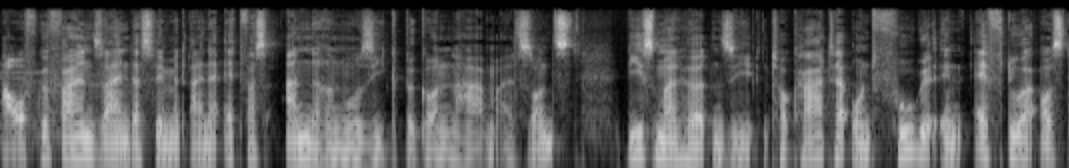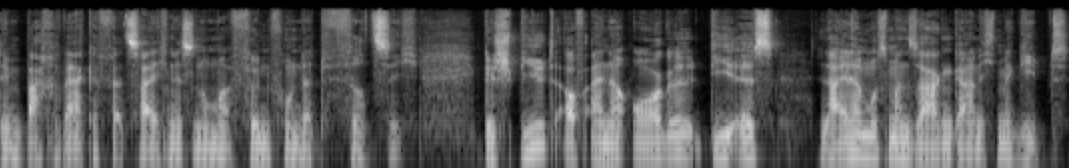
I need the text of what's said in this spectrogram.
aufgefallen sein, dass wir mit einer etwas anderen Musik begonnen haben als sonst. Diesmal hörten Sie Toccata und Fuge in F-Dur aus dem Bachwerkeverzeichnis Nummer 540. Gespielt auf einer Orgel, die es leider muss man sagen, gar nicht mehr gibt.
